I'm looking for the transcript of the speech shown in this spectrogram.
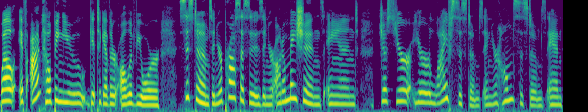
Well, if I'm helping you get together all of your systems and your processes and your automations and just your your life systems and your home systems and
